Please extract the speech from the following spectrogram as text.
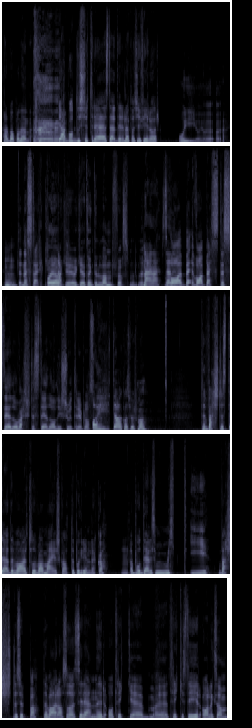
Har det bare på den ene. Jeg har bodd 23 steder i løpet av 24 år. Oi, oi, oi. Mm. Den er sterk. Oh, ja, ok, ok, jeg tenkte land først, men. Nei, nei, steder. Hva er, be hva er beste stedet og verste stedet av de 23 plassene? Oi, det var et godt spørsmål. Det verste stedet var Torvald Meyers gate på Grünerløkka. Mm. Da bodde jeg liksom midt i verste suppa. Det var altså sirener og trikke, eh, trikkestyr og liksom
